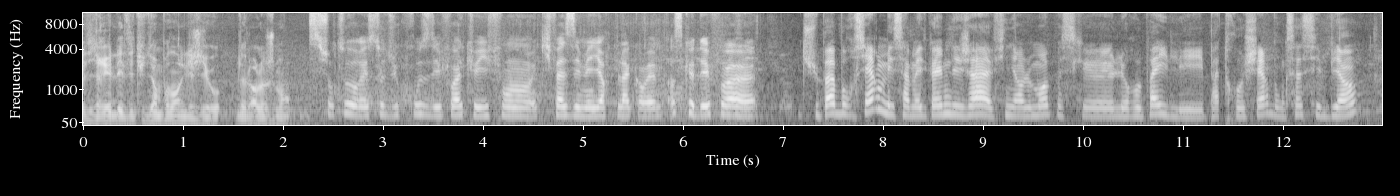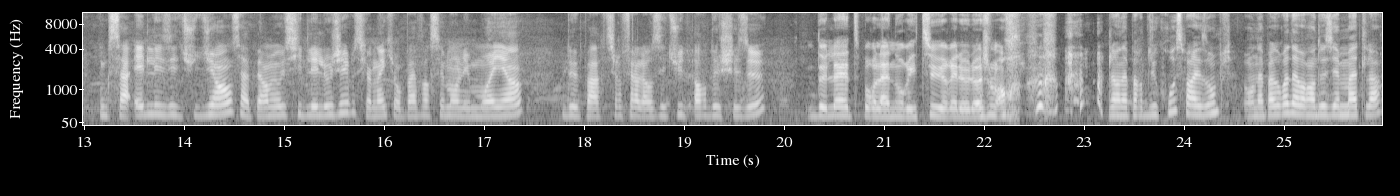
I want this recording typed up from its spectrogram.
virer les étudiants pendant les JO de leur logement. Surtout au resto du Crous, des fois qu'ils font, qu'ils fassent des meilleurs plats quand même. Parce que des fois. euh, Je suis pas boursière, mais ça m'aide quand même déjà à finir le mois parce que le repas il est pas trop cher, donc ça c'est bien. Donc ça aide les étudiants, ça permet aussi de les loger parce qu'il y en a qui n'ont pas forcément les moyens de partir faire leurs études hors de chez eux. De l'aide pour la nourriture et le logement. J'ai un appart du Crous par exemple, on n'a pas le droit d'avoir un deuxième matelas.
